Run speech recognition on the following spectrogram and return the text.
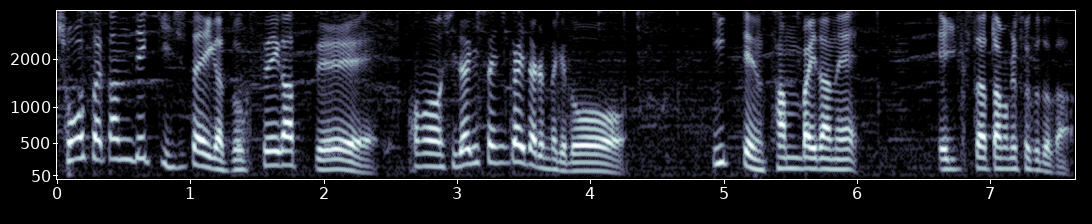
調査官デッキ自体が属性があって、この左下に書いてあるんだけど、1.3倍だね。エリクサー溜まる速度が。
